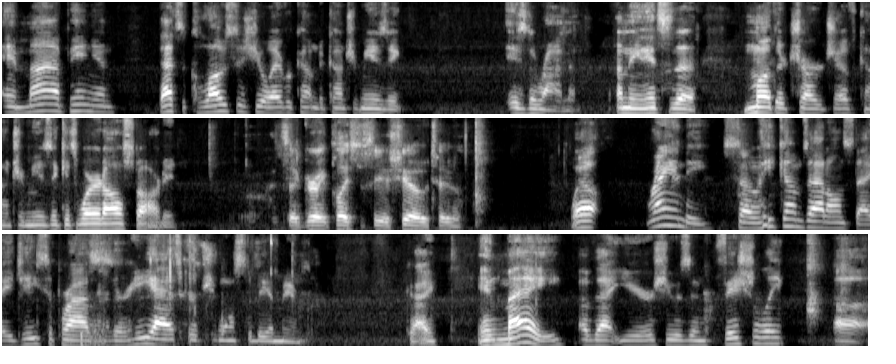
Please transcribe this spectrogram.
in my opinion, that's the closest you'll ever come to country music. Is the Ryman? I mean, it's the mother church of country music. It's where it all started. It's a great place to see a show too. Well, Randy, so he comes out on stage. He surprises her. He asks her if she wants to be a member. Okay. In May of that year, she was officially uh,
